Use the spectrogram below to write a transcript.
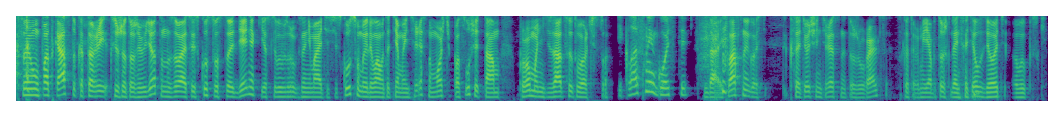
к своему подкасту, который Ксюша тоже ведет. Он называется «Искусство стоит денег». Если вы вдруг занимаетесь искусством или вам эта тема интересна, можете послушать там про монетизацию творчества. И классные гости. Да, и классные гости. Кстати, очень интересные тоже уральцы, с которыми я бы тоже когда-нибудь хотел сделать выпуски.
